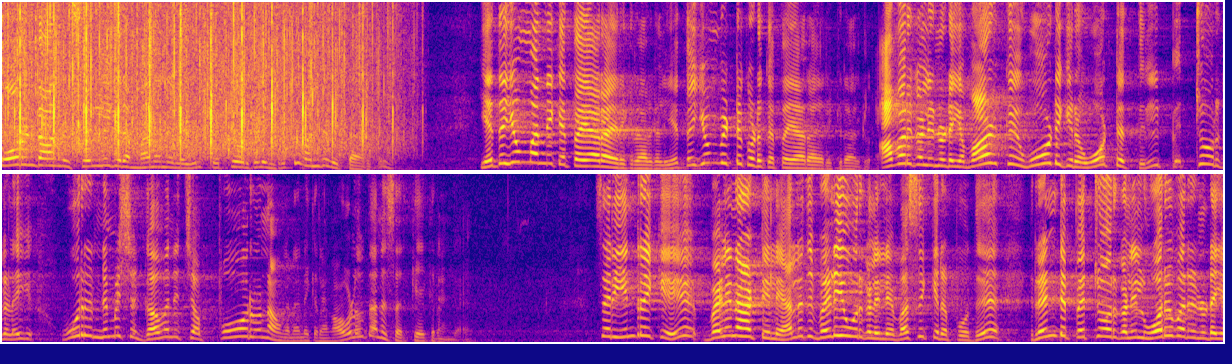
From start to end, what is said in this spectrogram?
போருண்டான்னு சொல்லுகிற மனநிலையில் பெற்றோர்கள் இன்றைக்கு வந்து விட்டார்கள். எதையும் மன்னிக்க தயாராக இருக்கிறார்கள். எதையும் விட்டு கொடுக்க தயாராக இருக்கிறார்கள். அவர்களினுடைய வாழ்க்கை ஓடுகிற ஓட்டத்தில் பெற்றோர்களை ஒரு நிமிஷம் கவனிச்சா போரும்னு அவங்க நினைக்கிறாங்க. அவ்வளவுதானே சார் கேட்குறாங்க சரி இன்றைக்கு வெளிநாட்டிலே அல்லது வெளியூர்களிலே வசிக்கிற போது ரெண்டு பெற்றோர்களில் ஒருவரினுடைய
